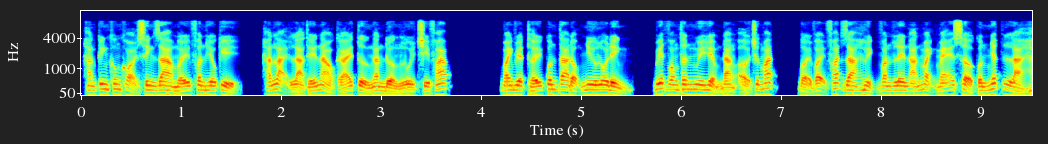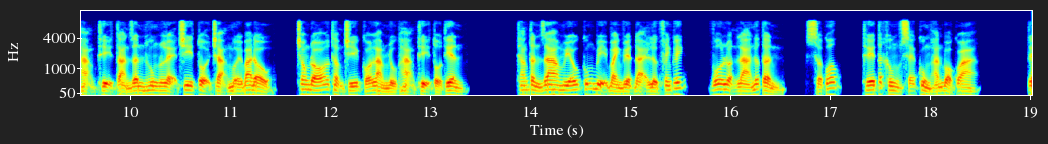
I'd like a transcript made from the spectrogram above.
Hàn kinh không khỏi sinh ra mấy phân hiếu kỳ, hắn lại là thế nào cái từ ngăn đường lui chi pháp? Bành việt thấy quân ta động như lôi đình, biết vong thân nguy hiểm đang ở trước mắt, bởi vậy phát ra huỵch văn lên án mạnh mẽ sở quân nhất là hạng thị tàn dân hung lệ chi tội trạng mười ba đầu, trong đó thậm chí có làm nhục hạng thị tổ tiên. Thang tần gia miếu cũng bị bành việt đại lực phanh kích, vô luận là nước tần, sở quốc, thế tất không sẽ cùng hắn bỏ qua. T.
